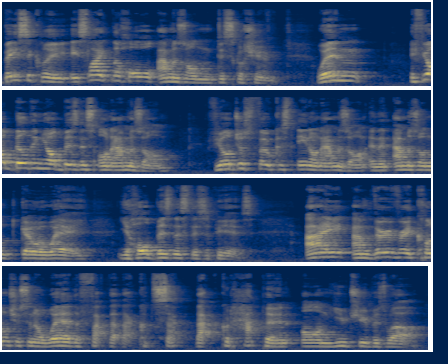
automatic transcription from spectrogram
basically. It's like the whole Amazon discussion. When if you're building your business on Amazon, if you're just focused in on Amazon and then Amazon go away, your whole business disappears. I am very, very conscious and aware of the fact that that could that could happen on YouTube as well.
